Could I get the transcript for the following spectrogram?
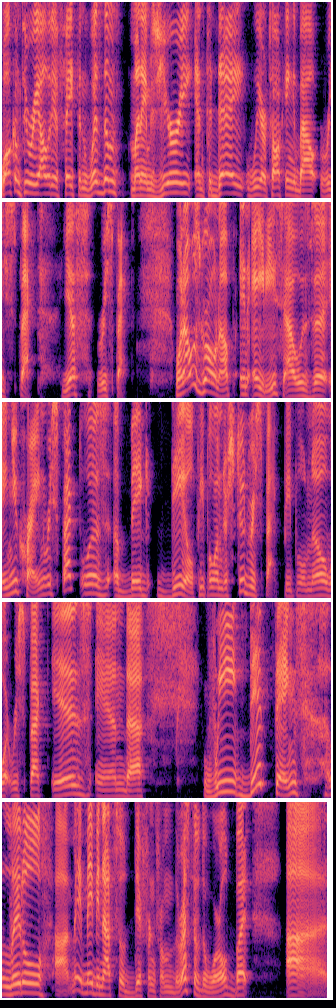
Welcome to Reality of Faith and Wisdom. My name is Yuri, and today we are talking about respect. Yes, respect. When I was growing up in 80s, I was uh, in Ukraine. Respect was a big deal. People understood respect. People know what respect is, and uh, we did things a little, uh, maybe not so different from the rest of the world, but uh,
